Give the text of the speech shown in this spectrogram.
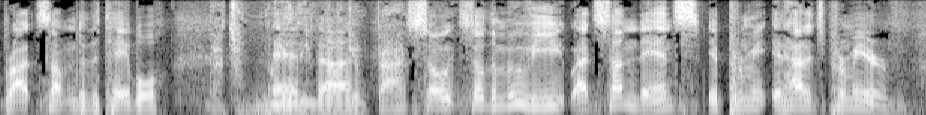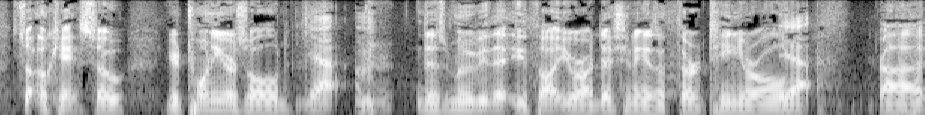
brought something to the table That's really and uh, fucking fascinating. so so the movie at Sundance it premi- it had its premiere. So okay, so you're 20 years old. Yeah, um, This movie that you thought you were auditioning as a 13 year old. Yeah. Uh,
